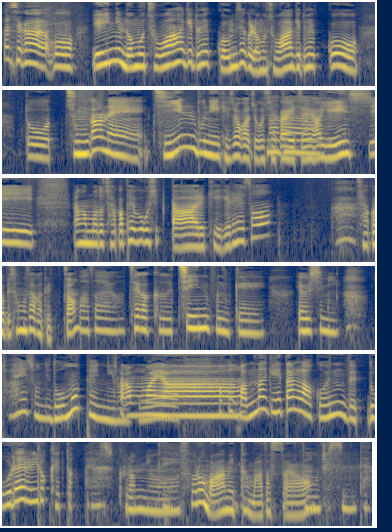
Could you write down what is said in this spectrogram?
사실 제가 뭐 예인님 너무 좋아하기도 했고 음색을 너무 좋아하기도 했고 또 중간에 지인분이 계셔가지고 제가 맞아요. 이제 아, 예인 씨랑 한번 더 작업해보고 싶다 이렇게 얘기를 해서 작업이 성사가 됐죠. 맞아요. 제가 그 지인분께 열심히 "헉, 저 헤이즈 언니 너무 팬이라고. 꼭 엄마야. 만나게 해달라고 했는데 노래를 이렇게 딱 해서 그럼요. 네. 서로 마음이 딱 맞았어요. 너무 좋습니다.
